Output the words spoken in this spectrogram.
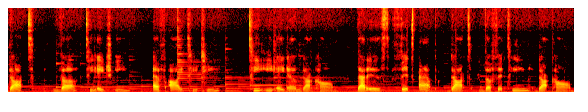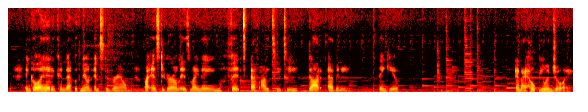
dot the T-H-E-F-I-T-T-T-E-A-M dot com. That is fitapp dot thefitteam dot com. And go ahead and connect with me on Instagram. My Instagram is my name, fit, F-I-T-T dot ebony. Thank you and I hope you enjoy.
